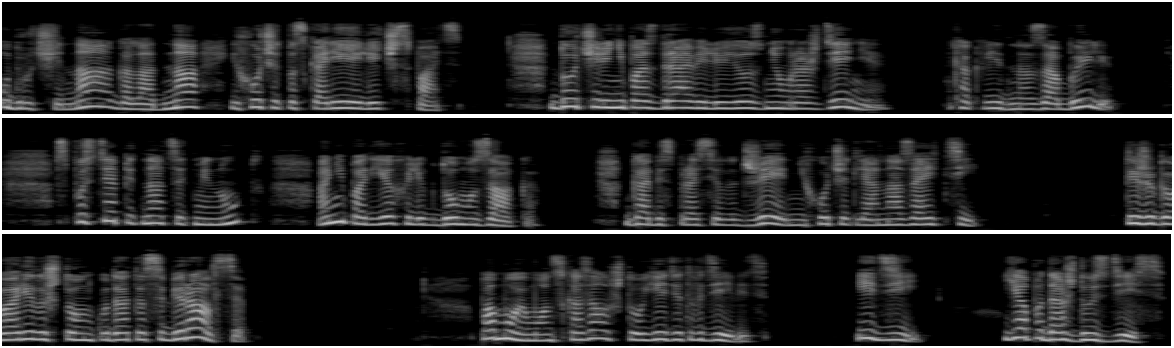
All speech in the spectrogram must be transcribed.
удручена, голодна и хочет поскорее лечь спать. Дочери не поздравили ее с днем рождения. Как видно, забыли. Спустя пятнадцать минут они подъехали к дому Зака. Габи спросила Джейн, не хочет ли она зайти. «Ты же говорила, что он куда-то собирался». «По-моему, он сказал, что уедет в девять. Иди, я подожду здесь».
